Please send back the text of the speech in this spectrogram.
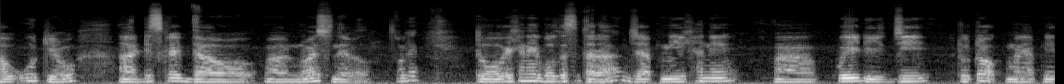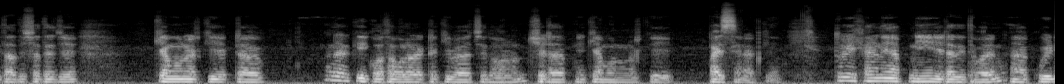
how would you describe the noise level okay তো এখানে বলতেছে তারা যে আপনি এখানে কুইড ইজি টু টক মানে আপনি তাদের সাথে যে কেমন আর কি একটা মানে আর কি কথা বলার একটা কি আছে ধরুন, সেটা আপনি কেমন আর কি পাইছেন আর কি। তো এখানে আপনি এটা দিতে পারেন কুইড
